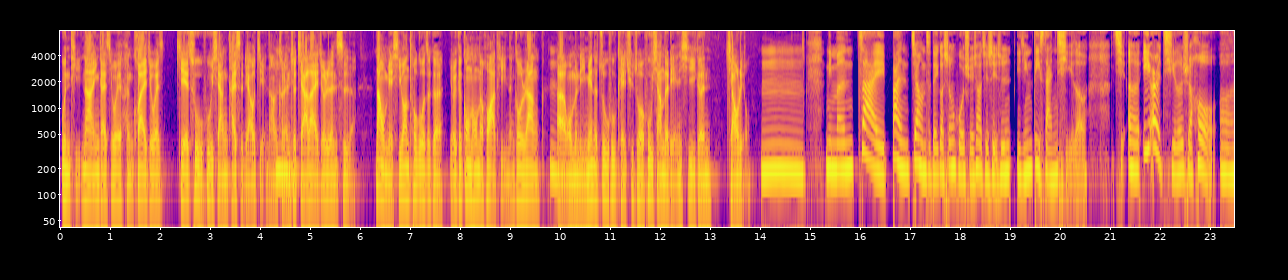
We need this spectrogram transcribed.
问题，那应该就会很快就会接触，互相开始了解，然后可能就加赖就认识了。嗯、那我们也希望透过这个有一个共同的话题，能够让呃我们里面的住户可以去做互相的联系跟交流。嗯，你们在办这样子的一个生活学校，其实也是已经第三期了。期呃一二期的时候，呃，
